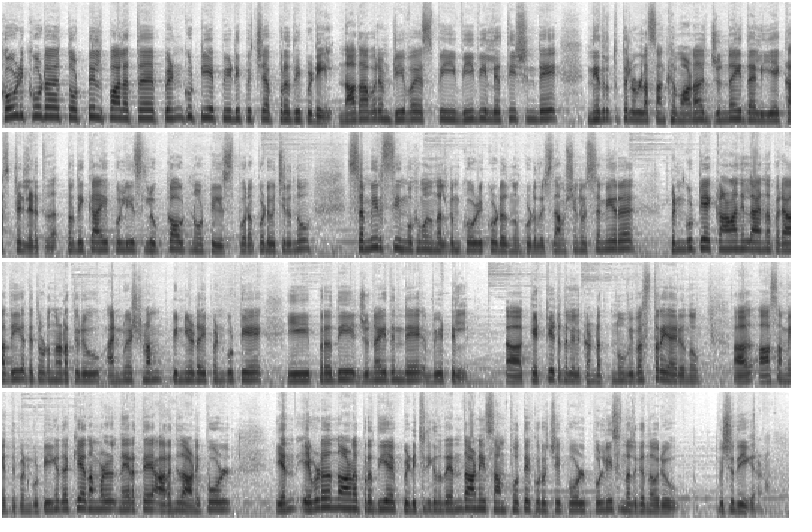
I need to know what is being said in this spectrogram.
കോഴിക്കോട് തൊട്ടിൽ പാലത്ത് പെൺകുട്ടിയെ പീഡിപ്പിച്ച പ്രതി പിടിയിൽ നാദാപുരം ഡിവൈഎസ്പി വി വി ലത്തീഷിന്റെ നേതൃത്വത്തിലുള്ള സംഘമാണ് ജുനൈദ് അലിയെ കസ്റ്റഡിയിലെടുത്തത്. പ്രതിക്കായി പോലീസ് ലുക്ക് ഔട്ട് നോട്ടീസ് പുറപ്പെടുവിച്ചിരുന്നു. സമീർ സി മുഹമ്മദ് നൽകും കോഴിക്കോട് നിന്നും കൂടുതൽ വിശദാംശങ്ങൾ. സമീർ പെൺകുട്ടിയെ കാണാനില്ല എന്ന പരാതി അതേ തുടർന്ന് നടത്തിയൊരു അന്വേഷണം. പിന്നീട് ഈ പെൺകുട്ടിയെ ഈ പ്രതി ജുനൈദിന്റെ വീട്ടിൽ കെട്ടിയിട്ട നിലയിൽ കണ്ടെത്തുന്നു വിവസ്ത്രയായിരുന്നു ആ, സമയത്ത് പെൺകുട്ടി. ഇതൊക്കെ നമ്മൾ നേരത്തെ അറിഞ്ഞതാണ്. ഇപ്പോൾ എവിടെ നിന്നാണ് പ്രതിയെ പിടിച്ചിരിക്കുന്നത്? എന്താണ് ഈ സംഭവത്തെക്കുറിച്ച് ഇപ്പോൾ പോലീസ് നൽകുന്ന ഒരു വിശദീകരണം?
